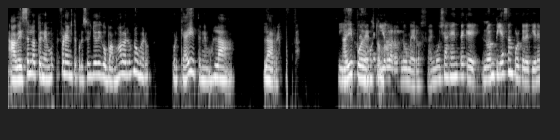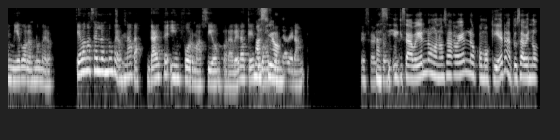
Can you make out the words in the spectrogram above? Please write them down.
a veces lo tenemos frente, por eso yo digo, vamos a ver los números, porque ahí tenemos la, la respuesta. ahí podemos tomar. miedo a los números. Hay mucha gente que no empiezan porque le tienen miedo a los números. ¿Qué van a hacer los números? Nada, darte información para ver a qué tú vas a adelante. Exacto. Y saberlo o no saberlo, como quiera, tú sabes, no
